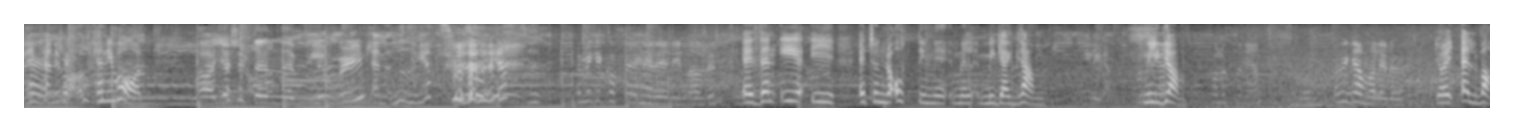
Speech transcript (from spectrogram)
Karneval. Karneval. Ja, jag köpte en Blueberry. En nyhet. Hur mycket koffein är det i din Alvin? Eh, den är i 180 milligram. Milligram. milligram. Igen. Hur gammal är du? Jag är 11.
